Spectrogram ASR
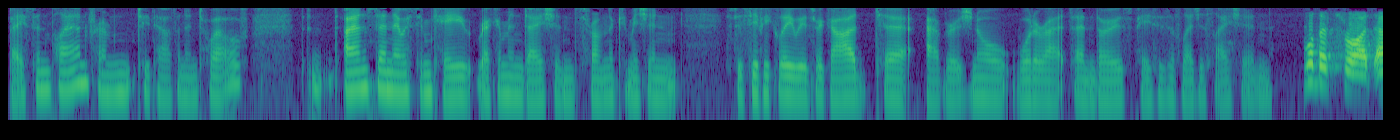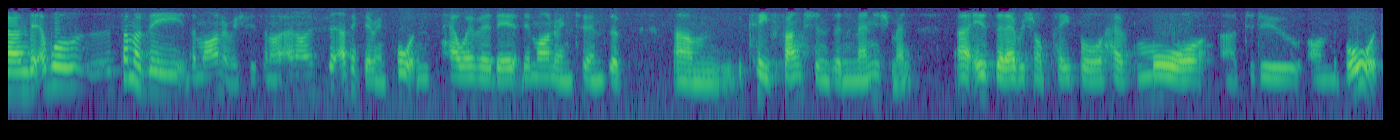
Basin Plan from 2012. I understand there were some key recommendations from the Commission specifically with regard to Aboriginal water rights and those pieces of legislation. Well, that's right. Um, well, some of the, the minor issues, and, I, and I, I think they're important. However, they're, they're minor in terms of um, key functions and management. Uh, is that Aboriginal people have more uh, to do on the board,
